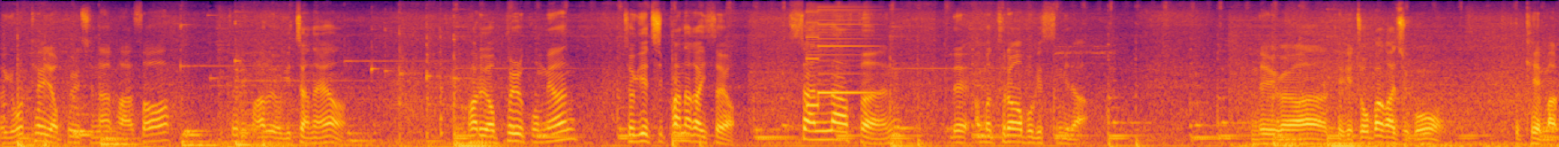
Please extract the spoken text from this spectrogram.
여기 호텔 옆을 지나가서 호텔이 바로 여기 있잖아요 바로 옆을 보면 저기에 집 하나가 있어요 산라펀 네 한번 들어가 보겠습니다 근데 여기가 되게 좁아가지고 이렇게 막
